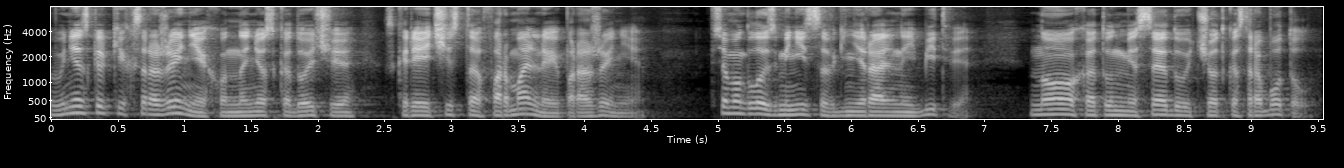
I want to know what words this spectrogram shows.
В нескольких сражениях он нанес Кадойчи скорее чисто формальные поражения. Все могло измениться в генеральной битве, но Хатун Меседу четко сработал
